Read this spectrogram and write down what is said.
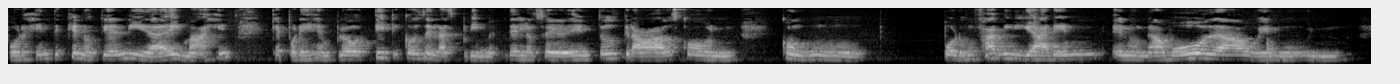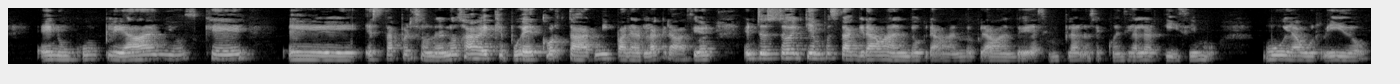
por gente que no tiene ni idea de imagen, que por ejemplo típicos de, las de los eventos grabados con, con, por un familiar en, en una boda o en un en un cumpleaños que eh, esta persona no sabe que puede cortar ni parar la grabación, entonces todo el tiempo está grabando, grabando, grabando y hace un plano secuencia larguísimo, muy aburrido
